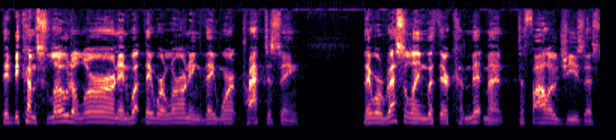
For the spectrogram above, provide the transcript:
They'd become slow to learn and what they were learning they weren't practicing. They were wrestling with their commitment to follow Jesus.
